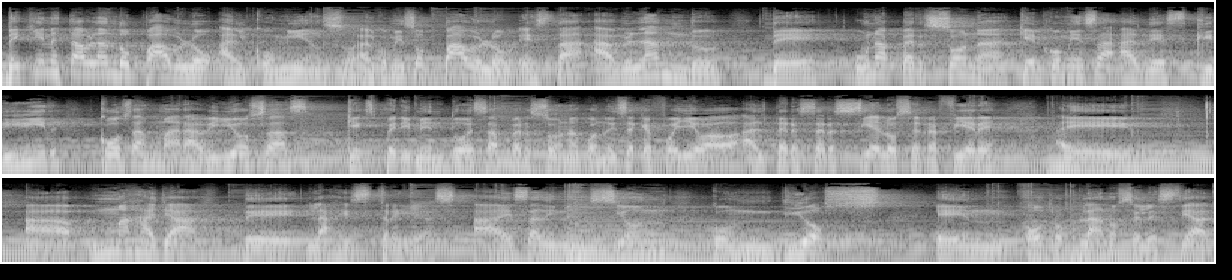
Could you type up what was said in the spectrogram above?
¿De quién está hablando Pablo al comienzo? Al comienzo Pablo está hablando de una persona que él comienza a describir cosas maravillosas que experimentó esa persona. Cuando dice que fue llevado al tercer cielo se refiere eh, a más allá de las estrellas, a esa dimensión con Dios en otro plano celestial.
